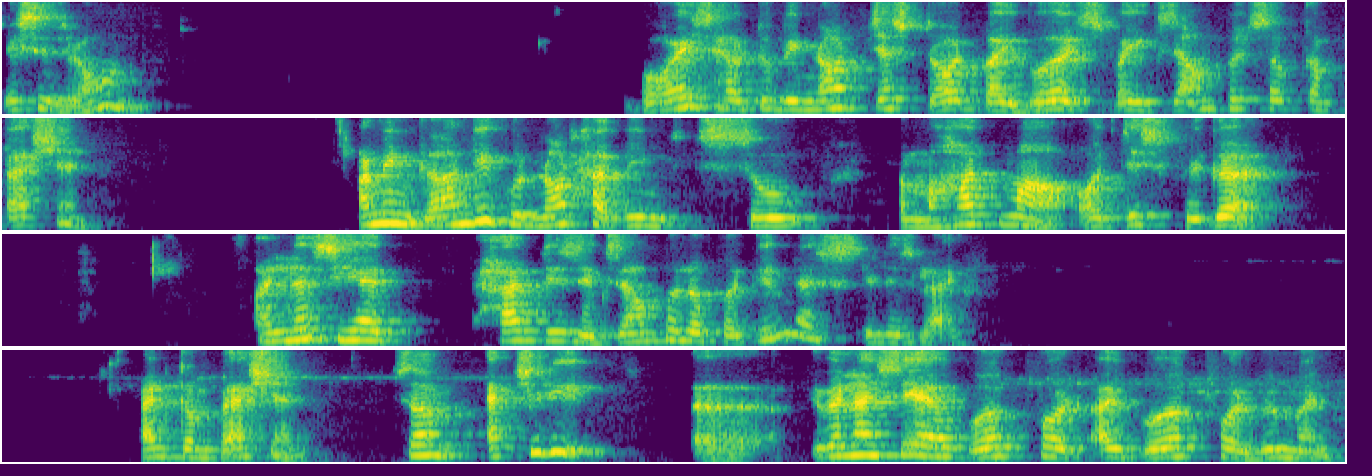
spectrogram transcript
This is wrong. Boys have to be not just taught by words, by examples of compassion. I mean, Gandhi could not have been so a Mahatma or this figure unless he had had this example of forgiveness in his life and compassion. So actually, uh, when I say I work for I work for women,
